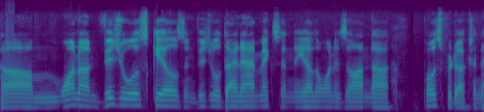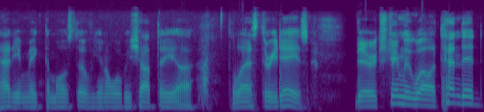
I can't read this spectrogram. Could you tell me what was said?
um, one on visual skills and visual dynamics, and the other one is on uh, post production. How do you make the most of you know what we shot the uh, the last three days? They're extremely well attended.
